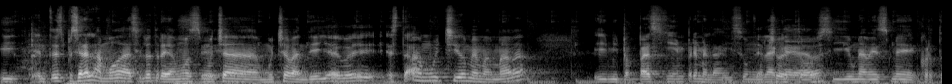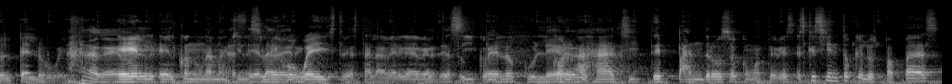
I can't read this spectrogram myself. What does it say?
y entonces pues era la moda, así lo traíamos Sí. mucha, mucha bandilla, güey. Estaba muy chido, me mamaba. Y mi papá siempre me la hizo ¿Te mucho la de todo. Sí, una vez me cortó el pelo, güey. Ah, güey. él, él con una máquina Así me dijo, güey, estoy hasta la verga de verte De así. con, pelo culero, con- ajá, así de pandroso como te ves. Es que siento que los papás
